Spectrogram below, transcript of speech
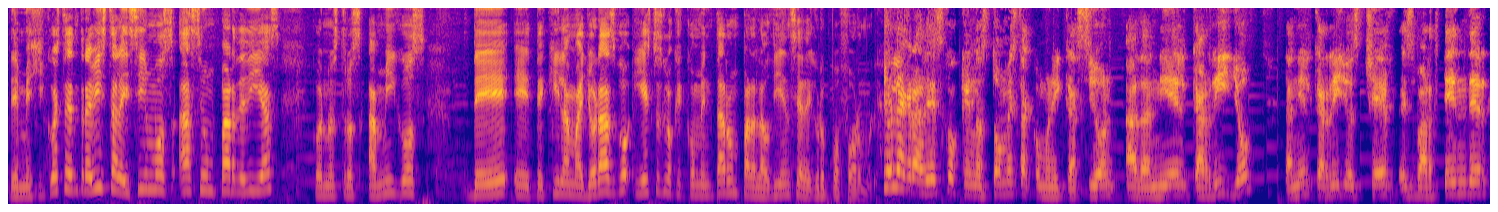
de México. Esta entrevista la hicimos hace un par de días con nuestros amigos de eh, Tequila Mayorazgo y esto es lo que comentaron para la audiencia de Grupo Fórmula. Yo le agradezco que nos tome esta comunicación a Daniel Carrillo. Daniel Carrillo es chef, es bartender.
